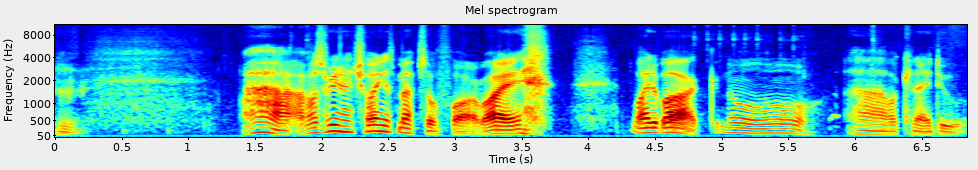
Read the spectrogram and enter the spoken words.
Hmm. Ah, I was really enjoying this map so far. Why, why the bug? No. Ah, what can I do?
